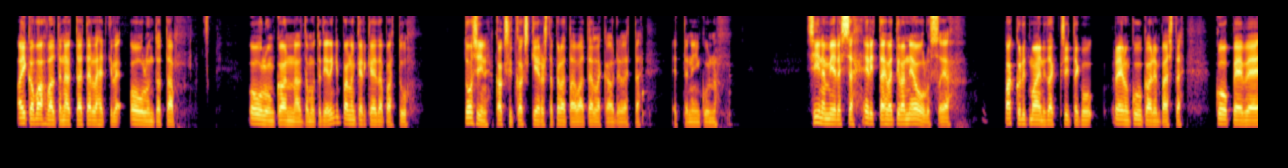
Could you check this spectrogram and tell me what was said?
aika vahvalta näyttää tällä hetkellä Oulun, tota, Oulun kannalta, mutta tietenkin paljon kerkeä tapahtuu. Tosin 22 kierrosta pelataan vaan tällä kaudella, että, että niin kuin, siinä mielessä erittäin hyvä tilanne Oulussa ja pakko nyt mainita sitten, kun reilun kuukauden päästä KPV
